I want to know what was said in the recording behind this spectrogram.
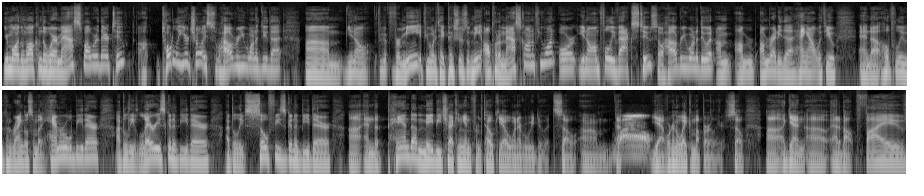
You're more than welcome to wear masks while we're there too. Uh, totally your choice. However you want to do that. Um, you know, f- for me, if you want to take pictures with me, I'll put a mask on if you want, or you know, I'm fully vaxxed too. So however you want to do it, I'm I'm I'm ready to hang out with you, and uh, hopefully we can wrangle somebody. Hammer will be there. I believe Larry's going to be there. I believe Sophie's going to be there, uh, and the panda may be checking in from Tokyo whenever we do it. So um, that- Wow. yeah, we're gonna wake him up earlier. So uh, again, uh, at about five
